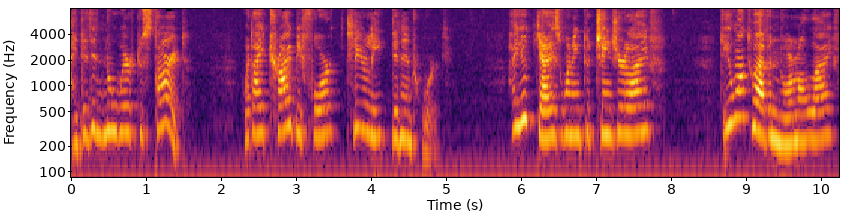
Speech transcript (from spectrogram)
I didn't know where to start. What I tried before clearly didn't work. Are you guys wanting to change your life? Do you want to have a normal life?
